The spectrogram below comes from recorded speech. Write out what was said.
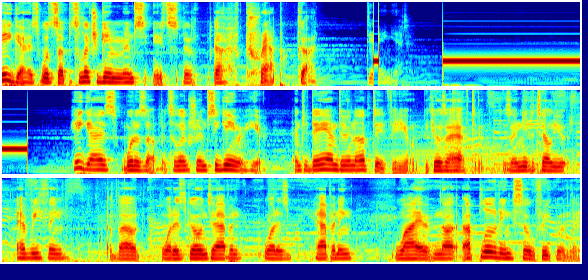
Hey guys, what's up? It's Electro Game MC. It's uh, ah, crap. God dang it. Hey guys, what is up? It's Electro MC Gamer here, and today I'm doing an update video because I have to, because I need to tell you everything about what is going to happen, what is happening, why I'm not uploading so frequently,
